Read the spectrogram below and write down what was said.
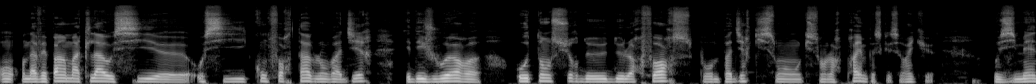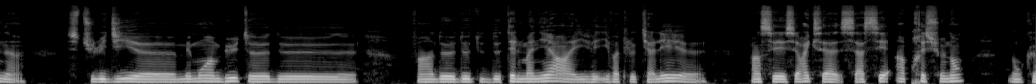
on n'avait pas un matelas aussi, euh, aussi confortable, on va dire, et des joueurs euh, autant sûrs de, de leur force, pour ne pas dire qu'ils sont, qu'ils sont leur prime, parce que c'est vrai que Imen, si tu lui dis euh, mets-moi un but euh, de enfin de, de, de, telle manière il, va te le caler euh. enfin c'est vrai que c'est assez impressionnant. Donc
